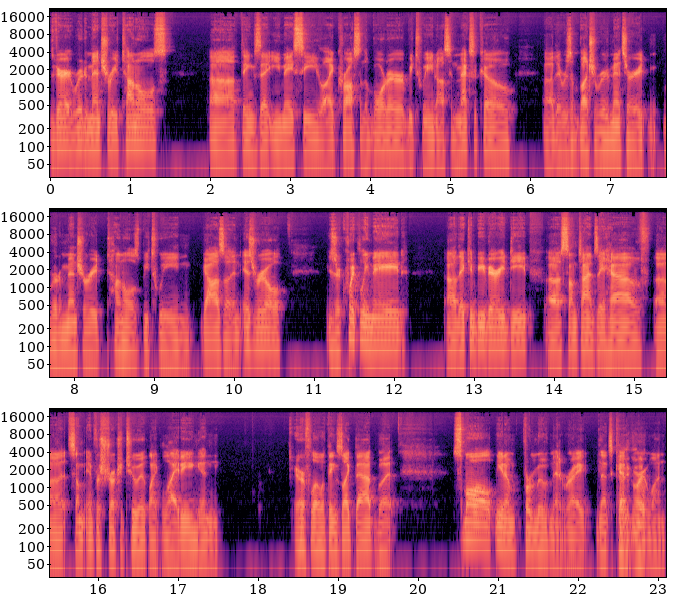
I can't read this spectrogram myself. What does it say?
is very rudimentary tunnels, uh, things that you may see like crossing the border between us and Mexico. Uh, there was a bunch of rudimentary rudimentary tunnels between Gaza and Israel. These are quickly made. Uh, they can be very deep. Uh, sometimes they have uh, some infrastructure to it, like lighting and airflow and things like that. But small, you know, for movement, right? That's category mm-hmm. one.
